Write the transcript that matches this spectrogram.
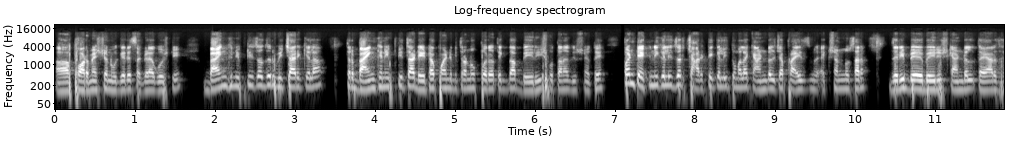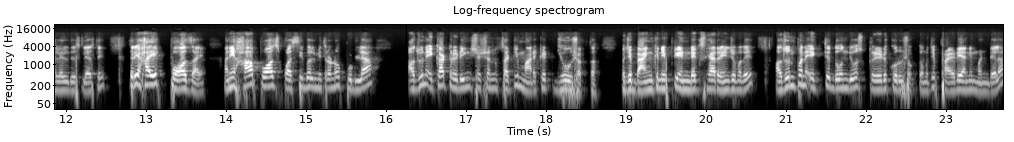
फॉर्मेशन वगैरे सगळ्या गोष्टी. बँक निफ्टीचा जर विचार केला तर बँक निफ्टीचा डेटा पॉईंट मित्रांनो परत एकदा बेरिश होताना दिसून येते पण टेक्निकली जर चार्टिकली तुम्हाला कॅन्डलच्या प्राइसनुसार जरी बे बेरिश कॅन्डल तयार झालेले दिसले असते तरी हा एक पॉज आहे. आणि हा पॉज पॉसिबल मित्रांनो पुढल्या अजून एका ट्रेडिंग सेशनसाठी मार्केट घेऊ शकतं. म्हणजे बँक निफ्टी इंडेक्स ह्या रेंजमध्ये अजून पण एक ते दोन दिवस ट्रेड करू शकतो. म्हणजे फ्रायडे आणि मंडेला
